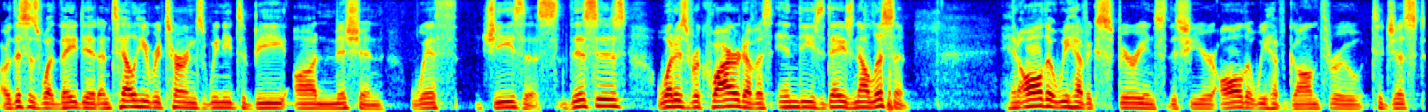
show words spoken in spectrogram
or this is what they did. Until he returns, we need to be on mission with Jesus. This is what is required of us in these days. Now, listen, in all that we have experienced this year, all that we have gone through to just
